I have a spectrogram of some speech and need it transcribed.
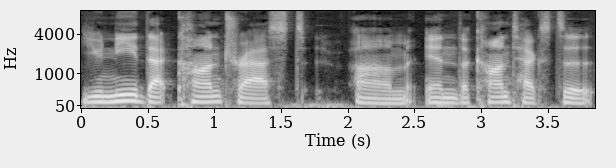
you need that contrast um, and the context to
